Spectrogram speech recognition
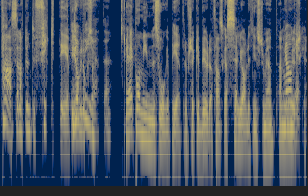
fasen att du inte fick det. För jag, Jag vill också, vet det. Jag är på min svåger Peter och försöker bjuda för han ska sälja av lite instrument. Han är Ja, okej. musiker.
